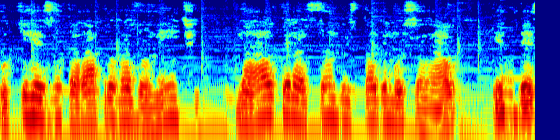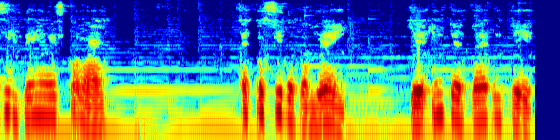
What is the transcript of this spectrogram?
o que resultará provavelmente na alteração do estado emocional e no desempenho escolar. É possível também que interpretem que,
